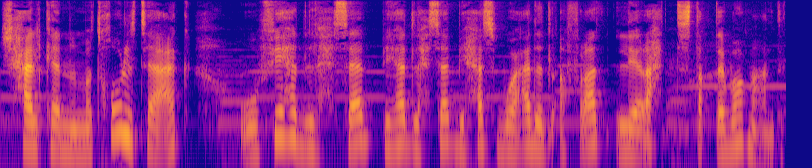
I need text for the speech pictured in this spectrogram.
شحال كان المدخول تاعك. وفي هذا الحساب بهذا الحساب يحسبوا عدد الأفراد اللي راح تستقطبهم عندك.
